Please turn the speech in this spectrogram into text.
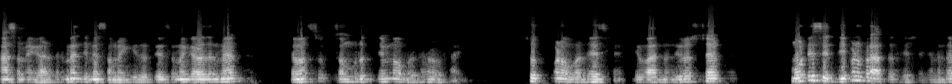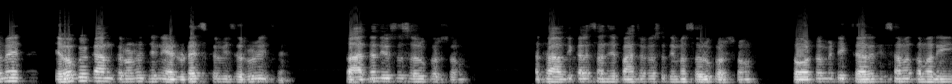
આ સમયગાળા દરમિયાન જે મેં સમય કીધો તે સમયગાળા દરમિયાન તેમાં સુખ સમૃદ્ધિમાં વધારો થાય. સુખ પણ વધે છે. એ વાતનો દિવસ છે. મોટી સિદ્ધિ પણ પ્રાપ્ત થઈ શકે. અને તમે એવા કોઈ કામ કરવાનું જેની એડવર્ટાઇઝ કરવી જરૂરી છે, તો આજના દિવસે શરૂ કરશો. અથવા આવતીકાલે સાંજે પાંચ વાગ્યા સુધીમાં શરૂ કરશો. તો ઓટોમેટિક ચારે દિશામાં તમારી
